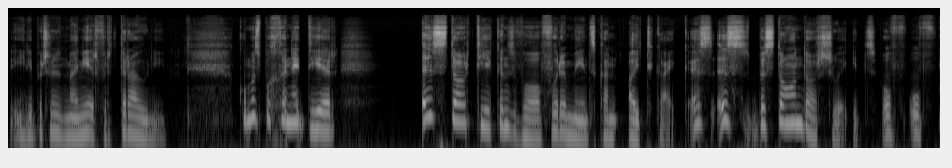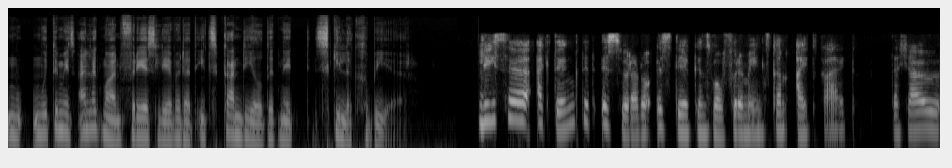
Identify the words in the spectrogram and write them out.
hierdie persoon het my nie vertrou nie. Kom ons begin net deur is daar tekens waarvoor 'n mens kan uitkyk? Is is bestaan daar so iets of of moet 'n mens eintlik maar in vrees lewe dat iets kan deel dit net skielik gebeur? Lise, ek dink dit is sodat daar is tekens waarvoor 'n mens kan uitkyk. Dat jou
